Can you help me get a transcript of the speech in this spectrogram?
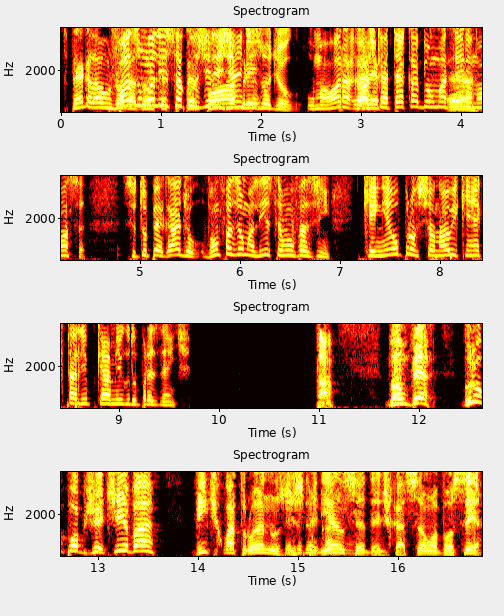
Tu pega lá um jogador Faz uma é lista é com os dirigentes, pobre, ô Diogo. Uma hora, eu acho é... que até cabe uma matéria é. nossa. Se tu pegar, Diogo, vamos fazer uma lista e vamos fazer assim: quem é o profissional e quem é que tá ali porque é amigo do presidente. Tá. Vamos ver. Grupo Objetiva, 24 anos de experiência, dedicação a você.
